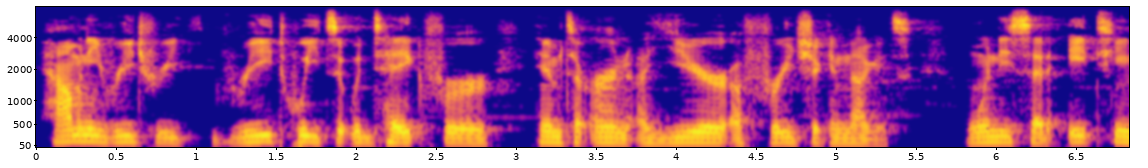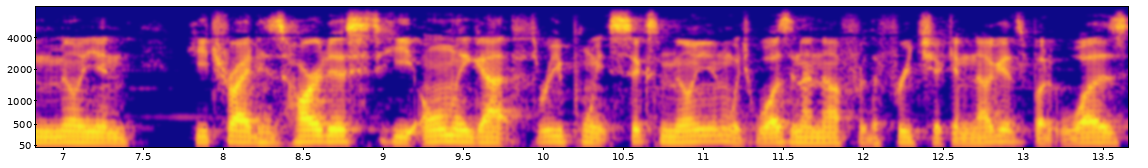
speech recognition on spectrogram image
how many retweet, retweets it would take for him to earn a year of free chicken nuggets. Wendy said 18 million he tried his hardest. He only got 3.6 million, which wasn't enough for the free chicken nuggets, but it was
